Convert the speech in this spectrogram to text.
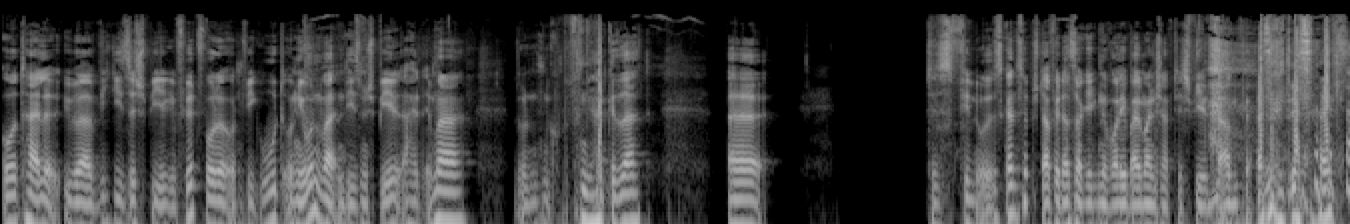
Urteile über wie dieses Spiel geführt wurde und wie gut Union war in diesem Spiel halt immer, und ein Kumpel von mir hat gesagt, äh, das 4-0 ist ganz hübsch dafür, dass wir gegen eine Volleyballmannschaft gespielt haben. Also das heißt,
